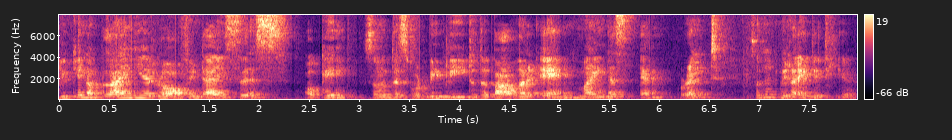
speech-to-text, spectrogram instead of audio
you can apply here law of indices. Okay? So this would be b to the power n minus m right? So let me write it here.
